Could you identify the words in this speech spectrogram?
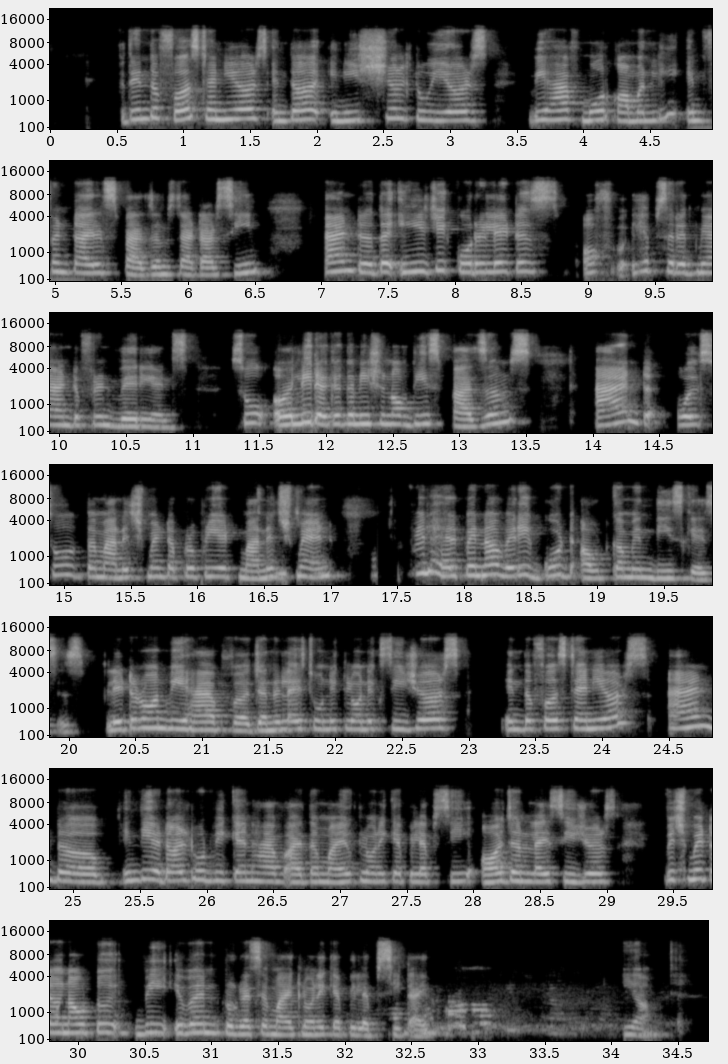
Within the first 10 years, in the initial two years, we have more commonly infantile spasms that are seen and the EEG correlators of hypsarrhythmia and different variants. So early recognition of these spasms and also the management, appropriate management will help in a very good outcome in these cases. Later on, we have uh, generalized tonic-clonic seizures in the first 10 years. And uh, in the adulthood, we can have either myoclonic epilepsy or generalized seizures, which may turn out to be even progressive myoclonic epilepsy type. Yeah.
